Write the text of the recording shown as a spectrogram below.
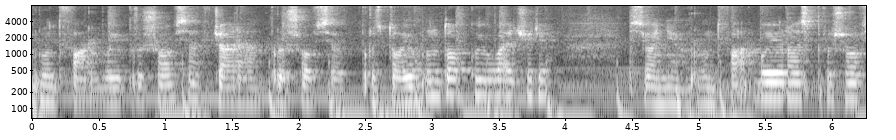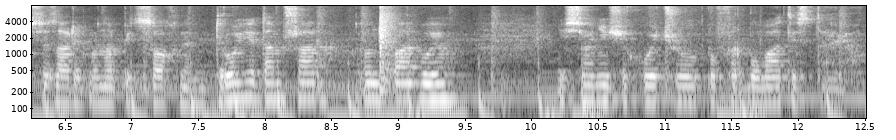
ґрунт фарбою пройшовся. Вчора пройшовся простою ґрунтовкою ввечері. Сьогодні ґрунт фарбою раз пройшовся, зараз воно підсохне другий там шар ґрунт фарбою. І сьогодні ще хочу пофарбувати стелю.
